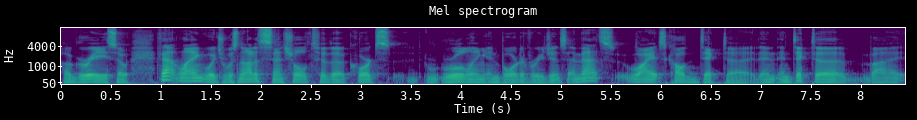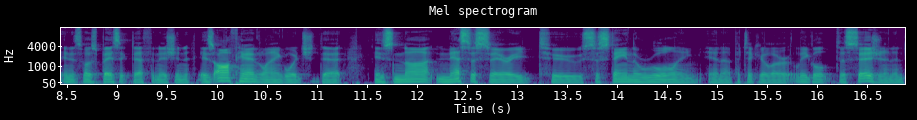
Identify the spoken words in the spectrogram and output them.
agree. So that language was not essential to the court's ruling in Board of Regents, and that's why it's called dicta. And, and, dicta, by in its most basic definition, is offhand language that is not necessary to sustain the ruling in a particular legal decision. And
